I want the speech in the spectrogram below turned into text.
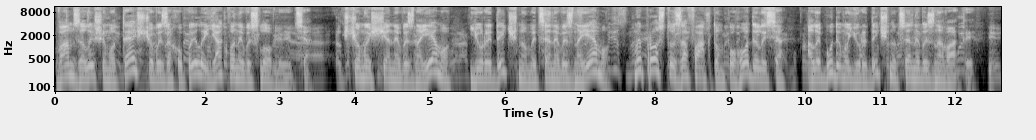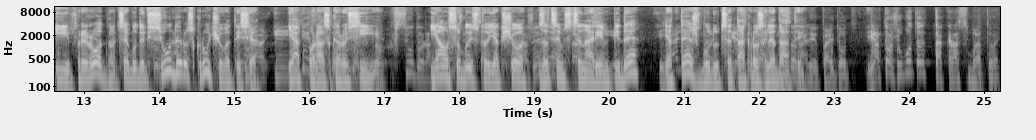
вам залишимо те, що ви захопили, як вони висловлюються. Що ми ще не визнаємо, юридично ми це не визнаємо. Ми просто за фактом погодилися, але будемо юридично це не визнавати. І природно це буде всюди розкручуватися як поразка Росії. Я особисто, якщо за цим сценарієм піде, я теж буду це так розглядати. Я теж буду так розглядати.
